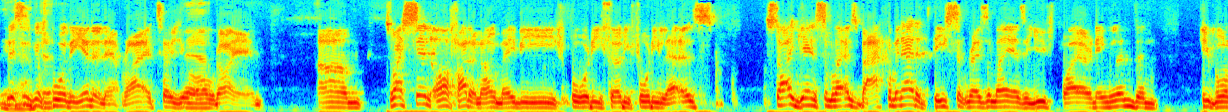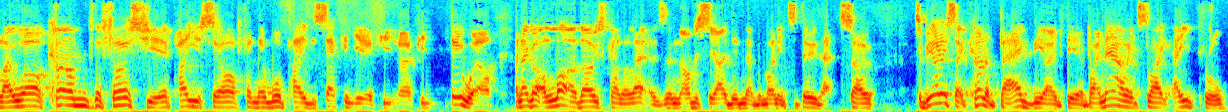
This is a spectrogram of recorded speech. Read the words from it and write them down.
Yeah. This is before the internet, right? It tells you yeah. how old I am. Um, so I sent off, I don't know, maybe 40, 30, 40 letters. Started getting some letters back. I mean, I had a decent resume as a youth player in England, and people were like, "Well, come the first year, pay yourself, and then we'll pay the second year if you, you know if you do well." And I got a lot of those kind of letters, and obviously I didn't have the money to do that. So, to be honest, I kind of bagged the idea. By now, it's like April,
